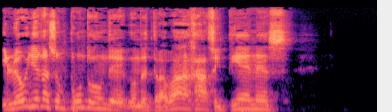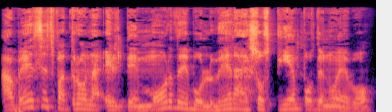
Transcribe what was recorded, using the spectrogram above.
Y luego llegas a un punto donde, donde trabajas y tienes, a veces, patrona, el temor de volver a esos tiempos de nuevo,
